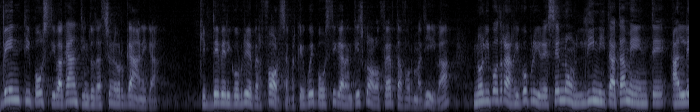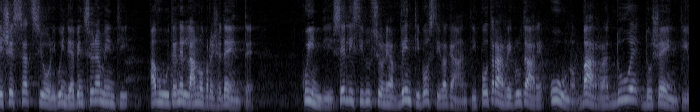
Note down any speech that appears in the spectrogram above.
20 posti vacanti in dotazione organica che deve ricoprire per forza perché quei posti garantiscono l'offerta formativa, non li potrà ricoprire se non limitatamente alle cessazioni, quindi ai pensionamenti avute nell'anno precedente. Quindi se l'istituzione ha 20 posti vacanti potrà reclutare 1-2 docenti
